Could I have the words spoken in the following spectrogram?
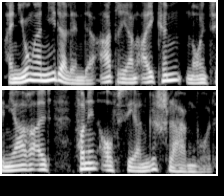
ein junger Niederländer, Adrian Eiken, 19 Jahre alt, von den Aufsehern geschlagen wurde.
